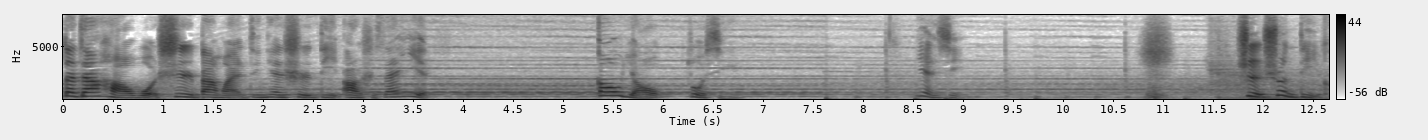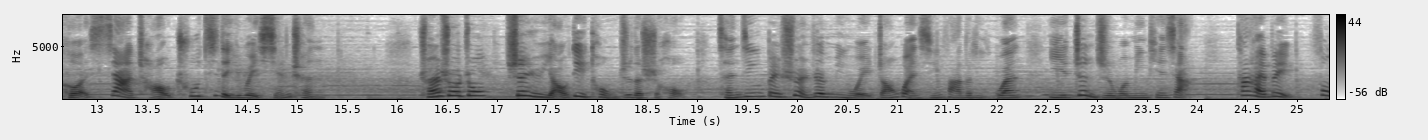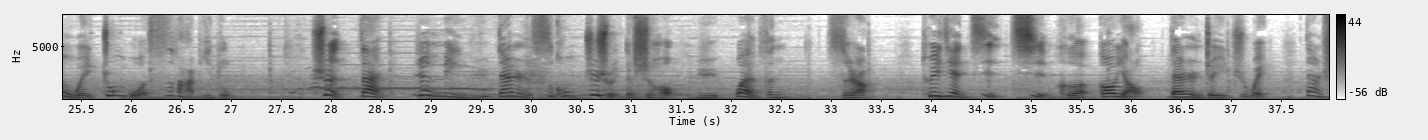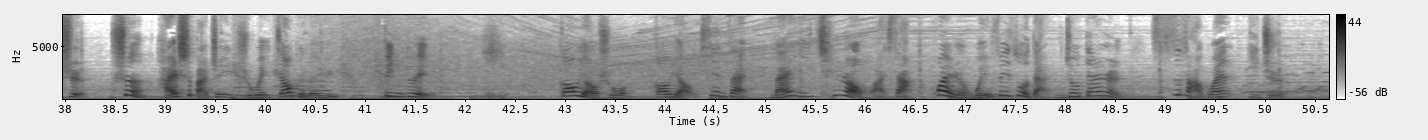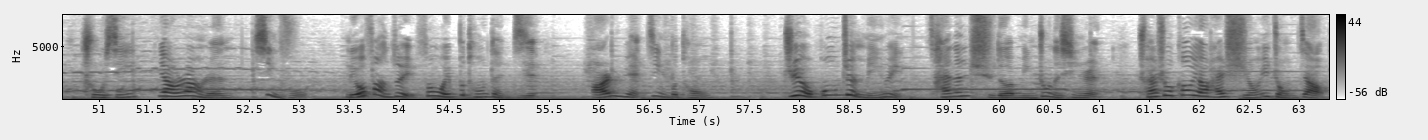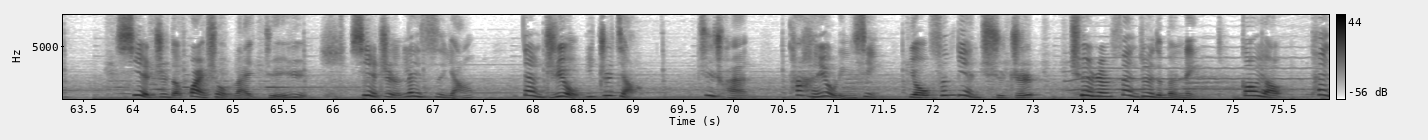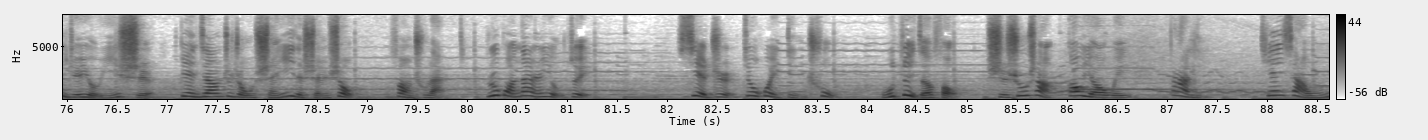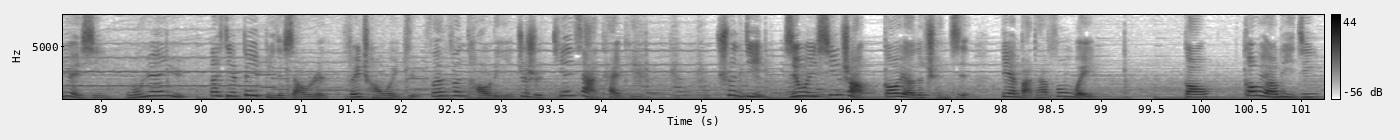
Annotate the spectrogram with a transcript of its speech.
大家好，我是傍晚，今天是第二十三页。高尧作行，晏姓，是舜帝和夏朝初期的一位贤臣。传说中，生于尧帝统治的时候，曾经被舜任命为掌管刑法的礼官，以正直闻名天下。他还被奉为中国司法鼻祖。舜在任命与担任司空治水的时候，与万分辞让，推荐季契和高尧担任这一职位。但是舜还是把这一职位交给了禹，并对高尧说：“高尧现在蛮夷侵扰华夏，坏人为非作歹，你就担任司法官一职，处刑要让人信服，流放罪分为不同等级，而远近不同。”只有公正明允，才能取得民众的信任。传说高尧还使用一种叫谢豸的怪兽来绝育。谢豸类似羊，但只有一只脚。据传，它很有灵性，有分辨曲直、确认犯罪的本领。高尧判决有疑时，便将这种神异的神兽放出来。如果那人有罪，谢豸就会顶触；无罪则否。史书上高尧为大礼。天下无虐刑，无冤狱。那些卑鄙的小人非常畏惧，纷纷逃离，这是天下太平。舜帝极为欣赏高尧的成绩，便把他封为高。高尧历经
